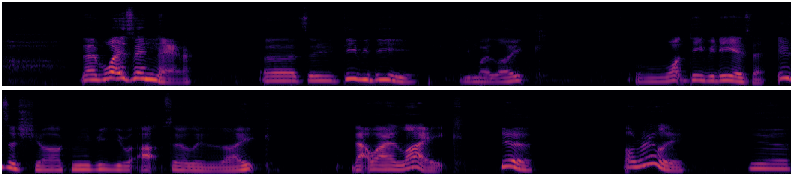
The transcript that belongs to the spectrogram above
Then what is in there? Uh, it's a DVD you might like. What DVD is it? It's a shark movie you absolutely like. That what I like? Yeah. Oh, really? Yeah.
